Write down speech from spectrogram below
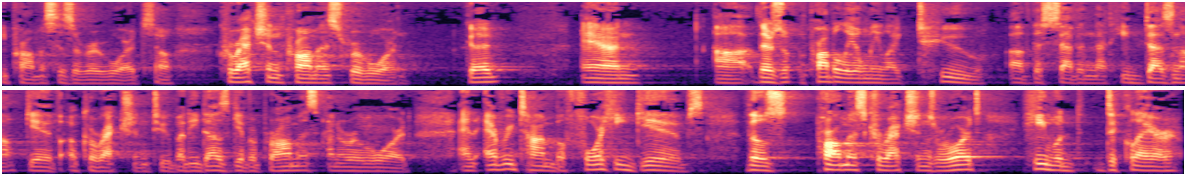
He promises a reward. So, correction, promise, reward. Good? And uh, there's probably only like two of the seven that he does not give a correction to, but he does give a promise and a reward. And every time before he gives those promise, corrections, rewards, he would declare,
